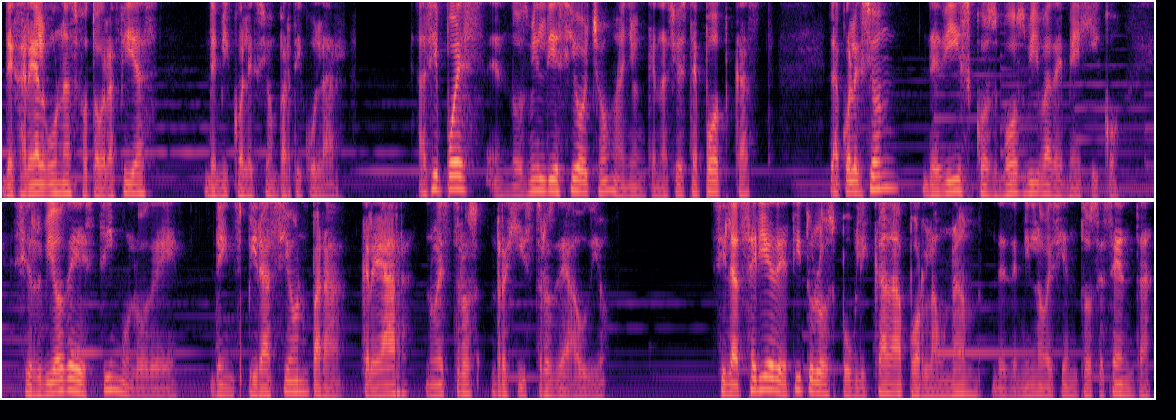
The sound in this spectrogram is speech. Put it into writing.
dejaré algunas fotografías de mi colección particular. Así pues, en 2018, año en que nació este podcast, la colección de discos Voz Viva de México sirvió de estímulo, de, de inspiración para crear nuestros registros de audio. Si la serie de títulos publicada por la UNAM desde 1960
